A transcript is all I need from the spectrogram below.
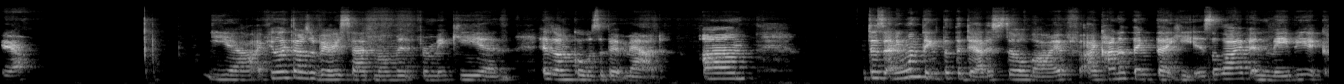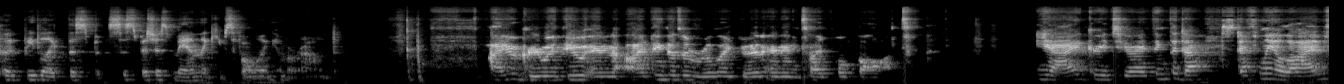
yeah. Yeah, I feel like that was a very sad moment for Mickey, and his uncle was a bit mad. Um, does anyone think that the dad is still alive? I kind of think that he is alive, and maybe it could be like the sp- suspicious man that keeps following him around. I agree with you, and I think that's a really good and insightful thought. Yeah, I agree too. I think the dad's definitely alive,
